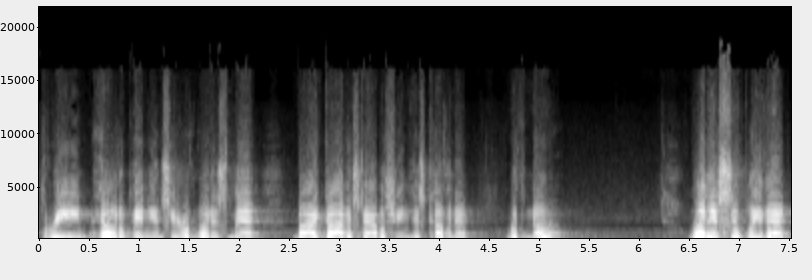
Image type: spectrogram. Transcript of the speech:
three held opinions here of what is meant by God establishing his covenant with Noah. One is simply that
